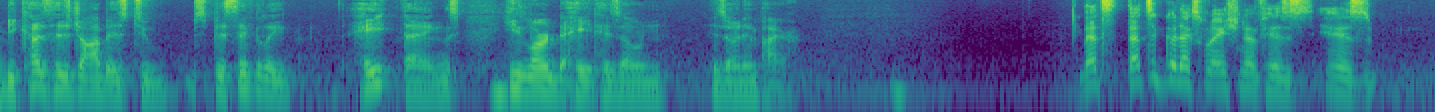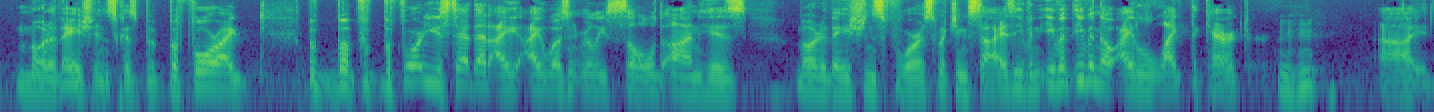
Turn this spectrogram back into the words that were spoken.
because his job is to specifically hate things he learned to hate his own his own empire. That's that's a good explanation of his his motivations because b- before I b- b- before you said that I, I wasn't really sold on his motivations for switching sides even even even though I liked the character. Mm-hmm. uh, it,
